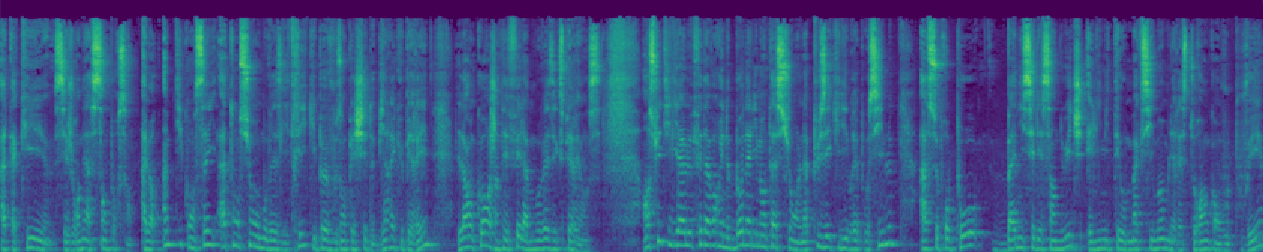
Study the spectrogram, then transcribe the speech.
attaquer ses journées à 100%. Alors, un petit conseil, attention aux mauvaises literies qui peuvent vous empêcher de bien récupérer. Là encore, j'en ai fait la mauvaise expérience. Ensuite, il y a le fait d'avoir une bonne alimentation, la plus équilibrée possible. À ce propos, bannissez les sandwichs et limitez au maximum les restaurants quand vous le pouvez.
